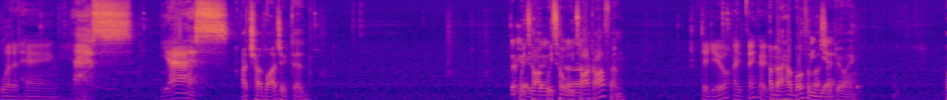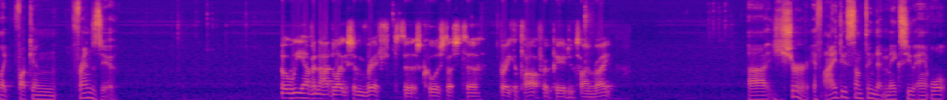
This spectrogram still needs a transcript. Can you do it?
Let it hang. Yes. Yes. I Chud Logic did. Okay, We talk. We don't, talk. We uh, talk often Did you? I think I did. about how both of us Yeah. are doing. Like fucking friends do. But we haven't had like some rift that's caused us to break apart for a period of time, right? Uh, sure. If I do something that makes you ang- well,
